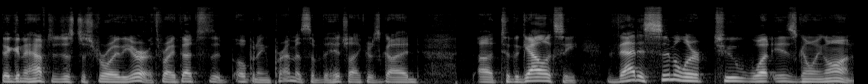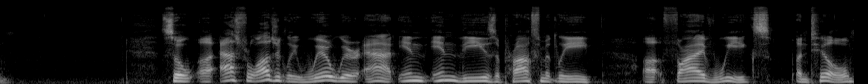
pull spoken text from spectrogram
they're going to have to just destroy the Earth, right? That's the opening premise of the Hitchhiker's Guide uh, to the Galaxy. That is similar to what is going on. So uh, astrologically, where we're at in in these approximately uh, five weeks until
